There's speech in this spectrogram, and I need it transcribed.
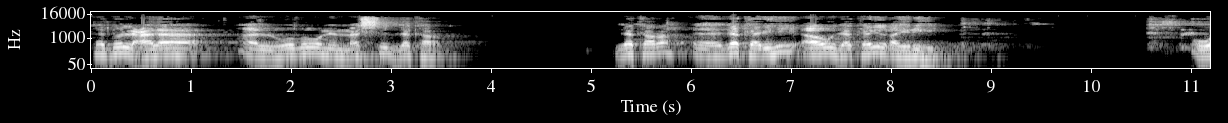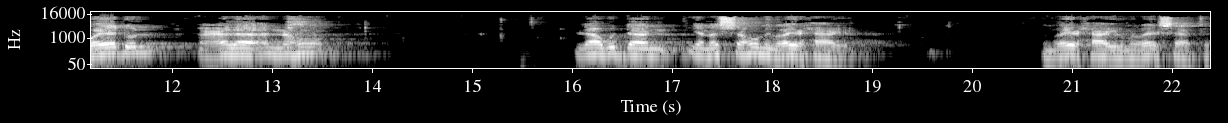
تدل على الوضوء من مس الذكر. ذكره ذكره أو ذكر غيره. ويدل على أنه لا بد أن يمسه من غير حائل من غير حائل ومن غير ساتر.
